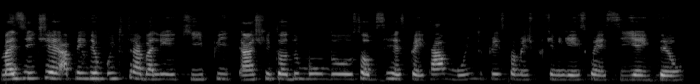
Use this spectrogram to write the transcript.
Mas a gente aprendeu muito trabalho em equipe. Acho que todo mundo soube se respeitar muito, principalmente porque ninguém se conhecia. Então,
